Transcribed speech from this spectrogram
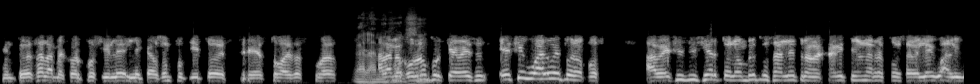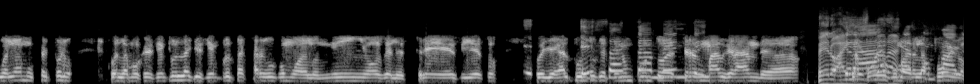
Entonces, a lo mejor, pues sí le, le causa un poquito de estrés, todas esas cosas. A lo A mejor mejor sí. no, porque a veces es igual, güey, pero pues a veces sí es cierto, el hombre pues sale a trabajar y tiene una responsabilidad igual, igual la mujer, pero pues la mujer siempre es la que siempre está a cargo como de los niños, del estrés y eso. Pues llega al punto que tiene un punto de estrés más grande, ¿verdad? Pero ahí para, comadre, el apoyo.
